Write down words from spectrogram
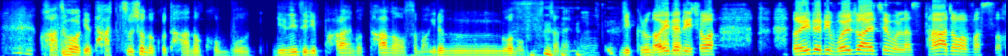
과도하게 다 쑤셔넣고 다 넣고 뭐 니네들이 바라는 거 다 넣어서 막 이런 건 없었잖아요. 음. 이제 그런 너희들이 좋아, 너희들이 뭘 좋아할지 몰라서 다 가져와 봤어. 하-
